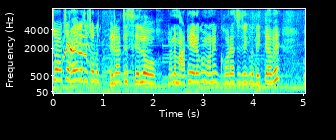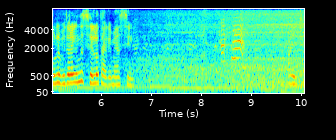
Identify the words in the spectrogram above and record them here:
চ চ, হয়ে গেছে, চলো। এটা হচ্ছে সেলো। মানে মাঠে এরকম অনেক ঘর আছে যেগুলো দেখতে হবে। ওগুলোর ভিতরে কিন্তু সেলো থাকে মেশিন এই যে।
